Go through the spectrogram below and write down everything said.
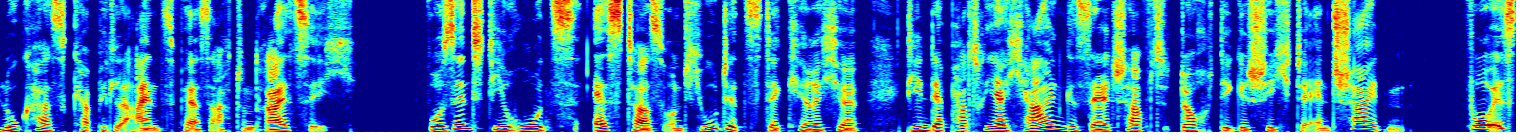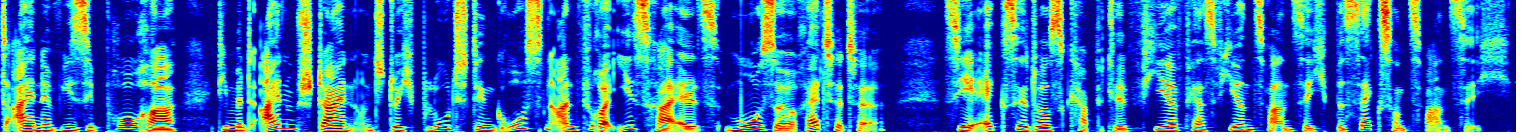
Lukas Kapitel 1, Vers 38. Wo sind die Ruths, Esthers und Judiths der Kirche, die in der patriarchalen Gesellschaft doch die Geschichte entscheiden? Wo ist eine wie Sippora, die mit einem Stein und durch Blut den großen Anführer Israels, Mose, rettete? Siehe Exodus Kapitel 4, Vers 24 bis 26.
